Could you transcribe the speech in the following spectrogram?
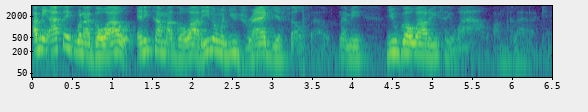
I mean, I think when I go out, anytime I go out, even when you drag yourself out, I mean, you go out and you say, "Wow, I'm glad I came.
